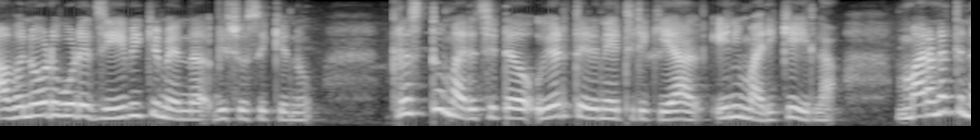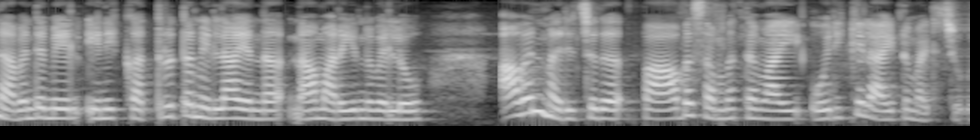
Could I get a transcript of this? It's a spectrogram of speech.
അവനോടുകൂടെ ജീവിക്കുമെന്ന് വിശ്വസിക്കുന്നു. ക്രിസ്തു മരിച്ചിട്ട് ഉയർത്തെഴുന്നേറ്റിരിക്കിയാൽ ഇനി മരിക്കയില്ല. മരണത്തിന് അവന്റെ മേൽ ഇനി കർത്തൃത്വമില്ല എന്ന് നാം അറിയുന്നുവല്ലോ. അവൻ മരിച്ചത് പാപസംബന്ധമായി ഒരിക്കലായിട്ട് മരിച്ചു.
